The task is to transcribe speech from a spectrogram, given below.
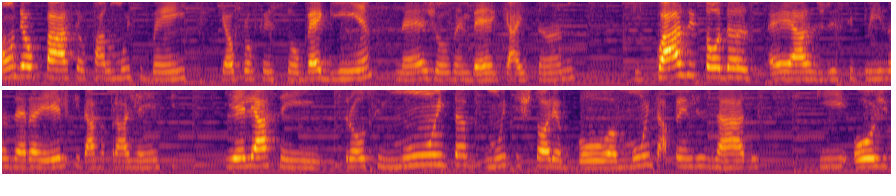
onde eu passo eu falo muito bem, que é o professor Beguinha, né, Josenberg Caetano que quase todas é, as disciplinas era ele que dava pra gente. E ele, assim, trouxe muita, muita história boa, muito aprendizado, que hoje,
